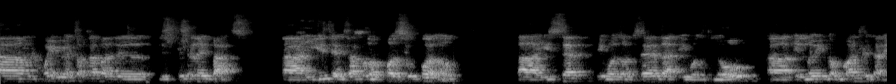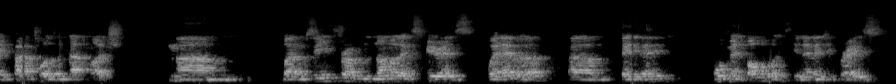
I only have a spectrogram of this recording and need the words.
um, when you were talking about the distributional impacts, uh, you used the example of fossil fuel. Uh, you said it was observed that it was low, uh, in low income countries, that impact wasn't that much. Um, but I'm seeing from normal experience, whenever, um, there is any movement upwards in energy price,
